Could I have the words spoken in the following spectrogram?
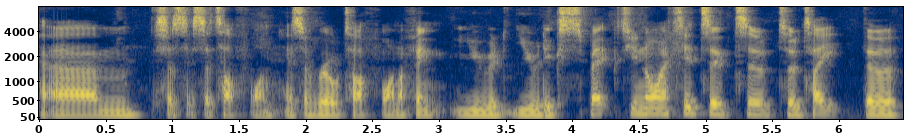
um, it's, a, it's a tough one. It's a real tough one. I think you would you would expect United to, to, to take the,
